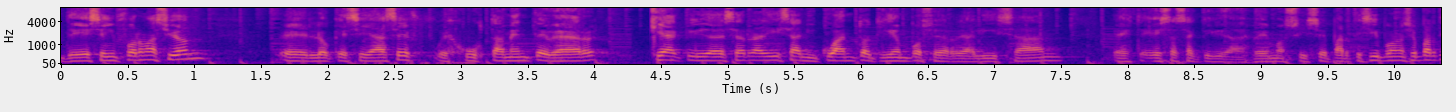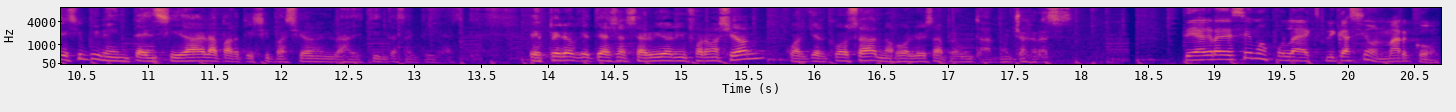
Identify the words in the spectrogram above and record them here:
de esa información, eh, lo que se hace es justamente ver qué actividades se realizan y cuánto tiempo se realizan este, esas actividades. Vemos si se participa o no se participa y la intensidad de la participación en las distintas actividades. Espero que te haya servido la información. Cualquier cosa nos volvés a preguntar. Muchas gracias. Te agradecemos por la explicación, Marco.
